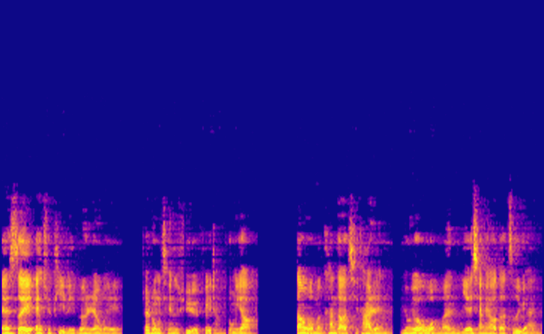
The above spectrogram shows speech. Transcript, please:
SAHP 理论认为。这种情绪非常重要。当我们看到其他人拥有我们也想要的资源，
